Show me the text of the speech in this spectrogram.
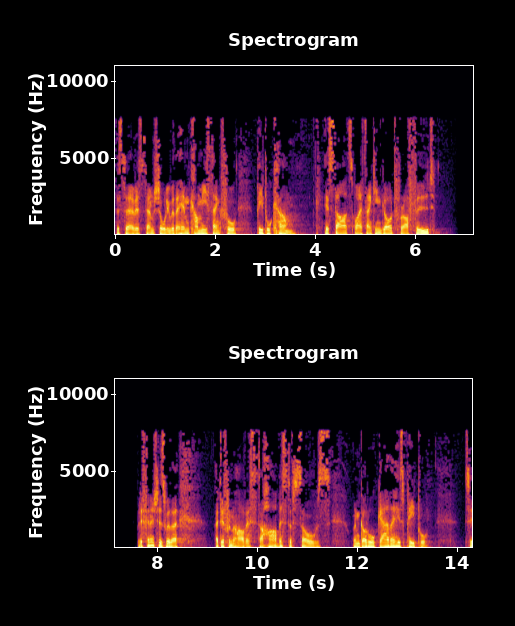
the service um, shortly with a hymn, Come Ye Thankful People Come. It starts by thanking God for our food, but it finishes with a, a different harvest, a harvest of souls, when God will gather his people to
